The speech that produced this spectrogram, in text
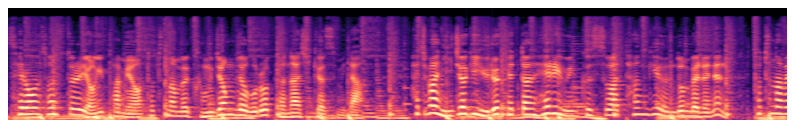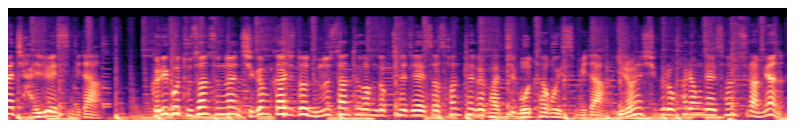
새로운 선수들을 영입하며 토트넘을 긍정적으로 변화시켰습니다. 하지만 이적이 유력했던 해리 윙크스와 탕기 은돔벨레는 토트넘에 잔류했습니다. 그리고 두 선수는 지금까지도 누누산투 감독 체제에서 선택을 받지 못하고 있습니다. 이런 식으로 활용될 선수라면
